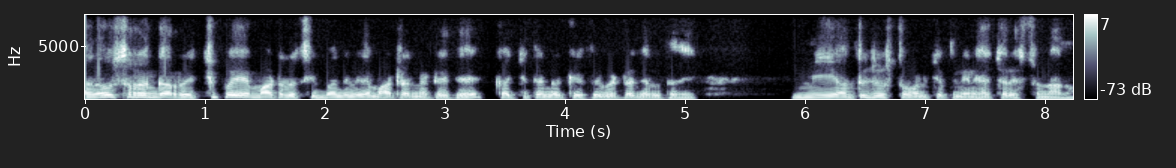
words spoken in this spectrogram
అనవసరంగా రెచ్చిపోయే మాటలు సిబ్బంది మీద మాట్లాడినట్టయితే ఖచ్చితంగా కేసులు పెట్టడం జరుగుతుంది. మీ అంతు చూస్తామని చెప్పి నేను హెచ్చరిస్తున్నాను.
